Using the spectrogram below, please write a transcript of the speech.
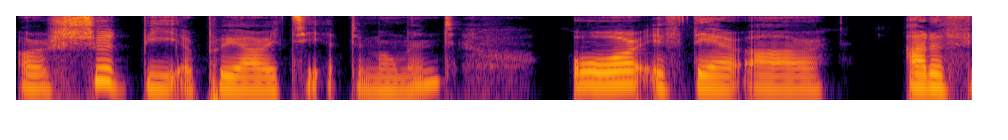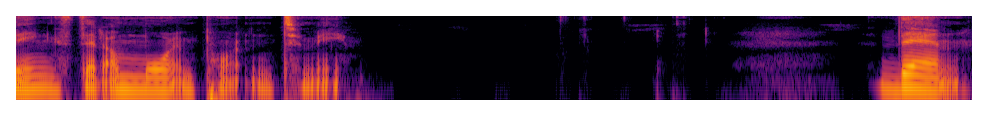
or should be a priority at the moment, or if there are other things that are more important to me. Then,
